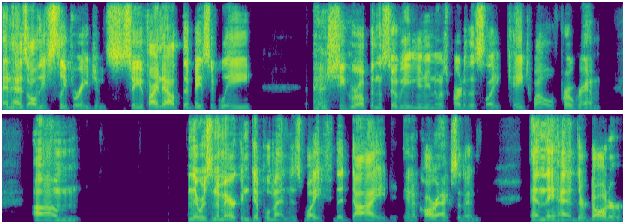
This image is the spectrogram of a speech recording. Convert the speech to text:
and has all these sleeper agents. So you find out that basically she grew up in the Soviet Union and was part of this like K 12 program. Um, and there was an American diplomat and his wife that died in a car accident. And they had their daughter,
